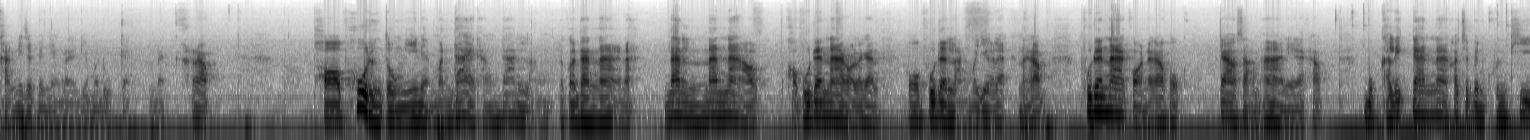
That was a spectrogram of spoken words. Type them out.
ขันนี่จะเป็นอย่างไรเดี๋ยวมาดูกันนะครับ พอพูดถึงตรงนี้เนี่ยมันได้ทั้งด้านหลังแล้วก็ด้านหน้านะด้านด้านหน้าเอาขอพูดด้านหน้าก่อนแล้วกันเพราะว่าพูดด้านหลังมาเยอะแล้วนะครับพูดด้านหน้าก่อนนะครับ6 9 3 5เนี่ยนะครับ บุคลิกด้านหน้าเขาจะเป็นคนที่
